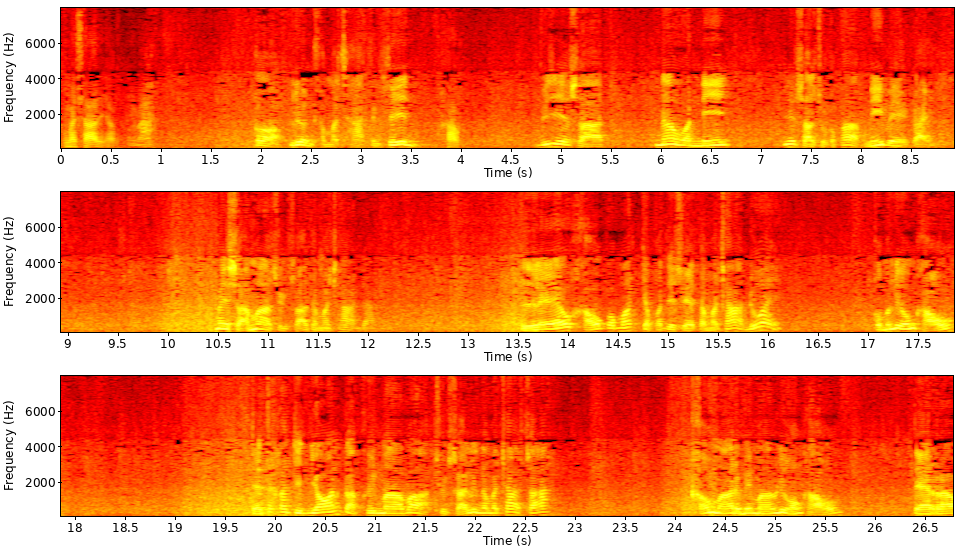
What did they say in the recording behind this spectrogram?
ธรรมชาติครับเห็นไหมก็เรื่องธรรมชาติทั้งสิ้นครับ วิทยาศาสตร์ ณวันนี้วิทยาศาสตร์สุขภาพหนี้ไปไกลไม่สามารถศึกษาธรรมชาติได้ แล้วเขาก็มักจะปฏิเสธธรรมชาติด้วย ก็มันเรื่องของเขา แต่ถ้าเขาจิตย้อนกลับคืนมาว่าศึกษาเรื่องธรรมชาติซะเขามาหรือไม่มาเรื่องของเขา แต่เรา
